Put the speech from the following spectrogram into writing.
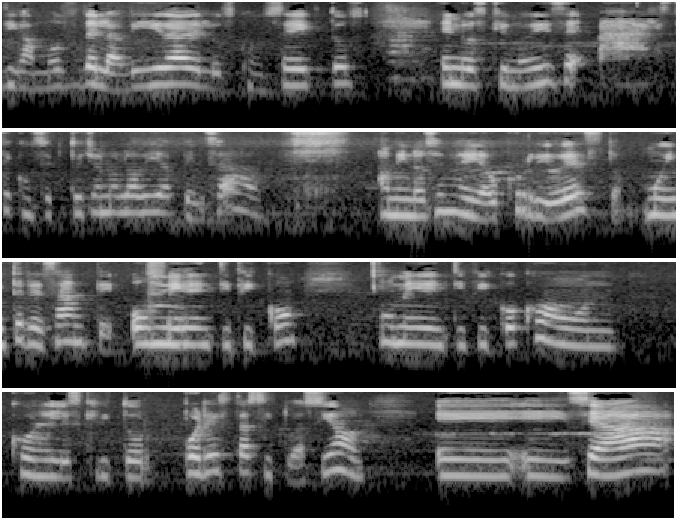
digamos, de la vida, de los conceptos, en los que uno dice, ah, este concepto yo no lo había pensado. A mí no se me había ocurrido esto, muy interesante. O me identifico, o me identifico con, con el escritor por esta situación. Eh, sea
